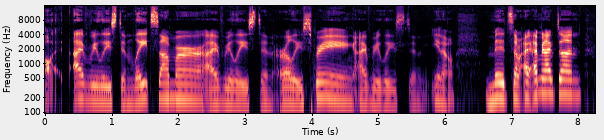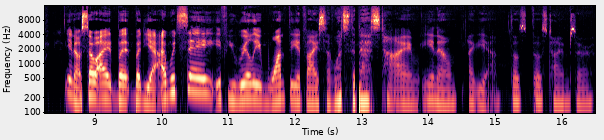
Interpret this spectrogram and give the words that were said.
I've released in late summer. I've released in early spring. I've released in you know midsummer. I, I mean, I've done you know. So I but but yeah, I would say if you really want the advice of what's the best time, you know, I, yeah, those those times are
